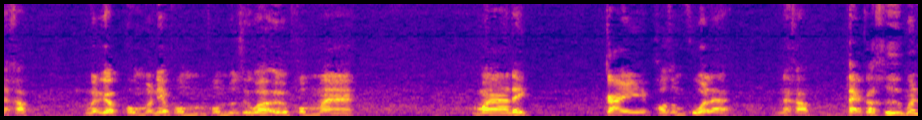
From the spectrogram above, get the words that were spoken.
นะครับ เหมือนกับผมวันนี้ผมผมรู้สึกว่า เออ ผมมา มาได้ไกลพอสมควรแล้วนะครับ แต่ก็คือมัน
